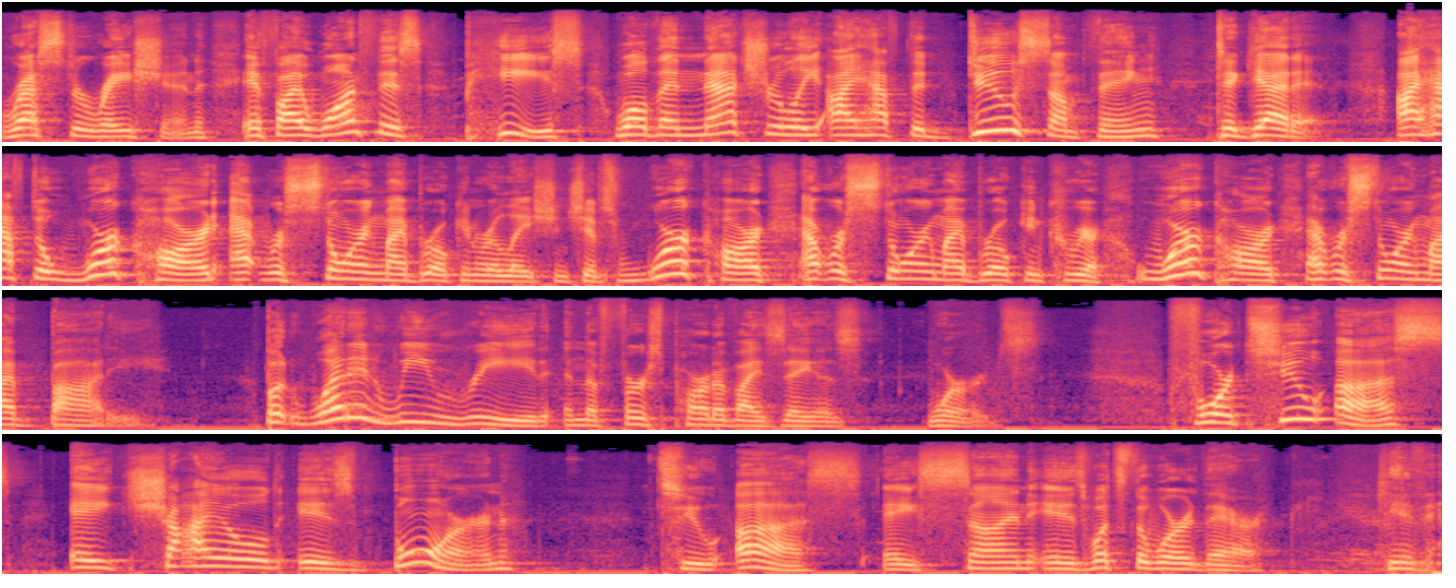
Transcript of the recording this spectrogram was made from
restoration, if I want this peace, well, then naturally I have to do something to get it. I have to work hard at restoring my broken relationships, work hard at restoring my broken career, work hard at restoring my body. But what did we read in the first part of Isaiah's words? For to us a child is born, to us a son is, what's the word there? Given.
